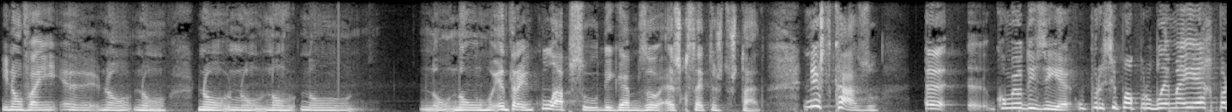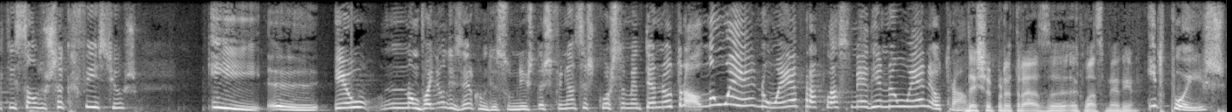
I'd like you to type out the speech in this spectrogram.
e não vêm, eh, não, não, não, não, não, não, não entra em colapso, digamos, as receitas do Estado. Neste caso, eh, eh, como eu dizia, o principal problema é a repartição dos sacrifícios. E uh, eu não venham dizer, como disse o Ministro das Finanças, que o orçamento é neutral. Não é, não é. Para a classe média não é neutral. Deixa para trás a, a classe média. E depois,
